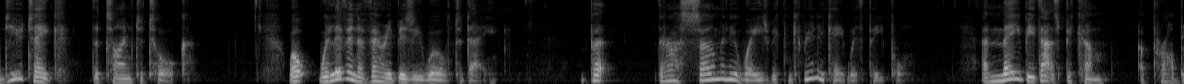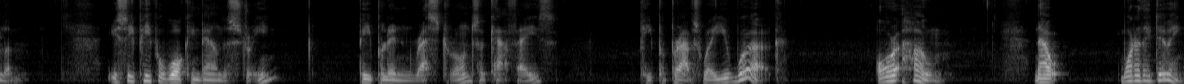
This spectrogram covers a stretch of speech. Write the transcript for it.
Do you take the time to talk? Well, we live in a very busy world today, but there are so many ways we can communicate with people. And maybe that's become a problem. You see people walking down the street, people in restaurants or cafes, people perhaps where you work, or at home. Now, what are they doing?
